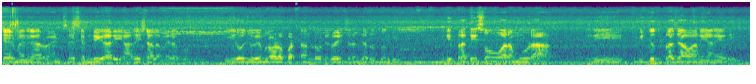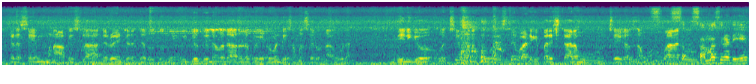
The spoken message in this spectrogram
చైర్మన్ గారు అండ్ సెస్ ఎండి గారి ఆదేశాల మేరకు ఈరోజు వేములవాడ పట్టణంలో నిర్వహించడం జరుగుతుంది. ఇది ప్రతి సోమవారం కూడా ఇది విద్యుత్ ప్రజావాణి అనేది ఇక్కడ సేమ్ మన ఆఫీస్లో నిర్వహించడం జరుగుతుంది. విద్యుత్ వినియోగదారులకు ఎటువంటి సమస్యలు ఉన్నా కూడా దీనికి వచ్చి మనకు ఇస్తే వాటికి పరిష్కారము చేయగలుగుతాము. వాళ్ళకు సమస్యలు అంటే ఏం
